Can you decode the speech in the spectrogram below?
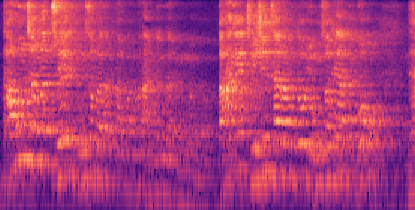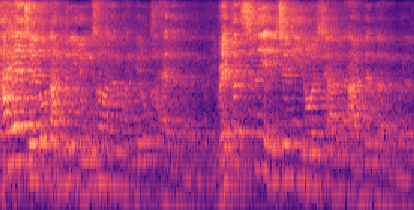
나 혼자만 죄 용서받았다고 하면 안 된다는 거예요. 나에게 죄진 사람도 용서해야 되고 나의 죄도 남들이 용서하는 관계로 가야 된다는 거예요. 레컨실리에이션이 이루어지지 않으면 안 된다는 거예요.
